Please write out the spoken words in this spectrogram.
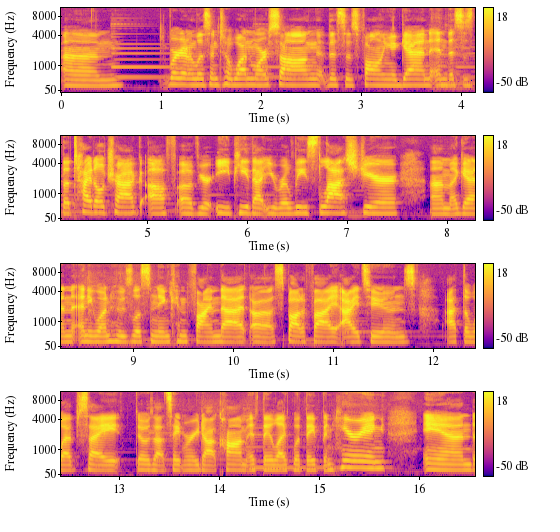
um, we're gonna listen to one more song. This is "Falling Again," and this is the title track off of your EP that you released last year. Um, again, anyone who's listening can find that uh, Spotify, iTunes, at the website dauzatstmarie.com if they like what they've been hearing. And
